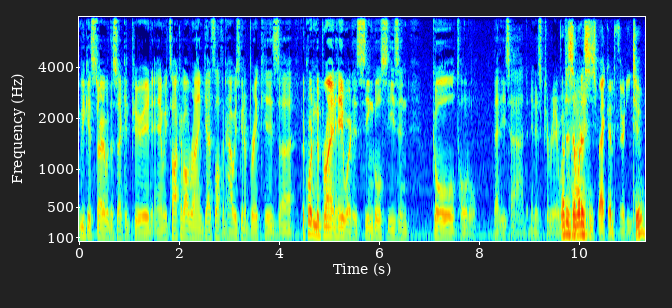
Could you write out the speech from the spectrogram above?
we get started with the second period and we talk about Ryan Getzlaf and how he's going to break his, uh, according to Brian Hayward, his single season goal total that he's had in his career. What is it? What I- is his record? Thirty-two.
